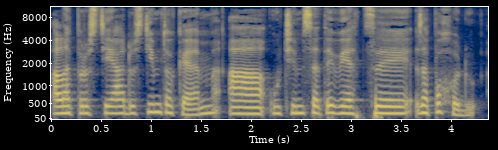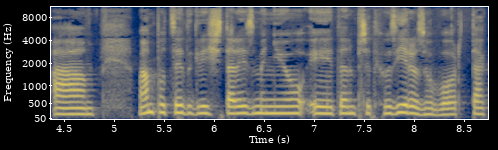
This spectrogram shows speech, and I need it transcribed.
ale prostě já jdu s tím tokem a učím se ty věci za pochodu. A mám pocit, když tady zmiňuji i ten předchozí rozhovor, tak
